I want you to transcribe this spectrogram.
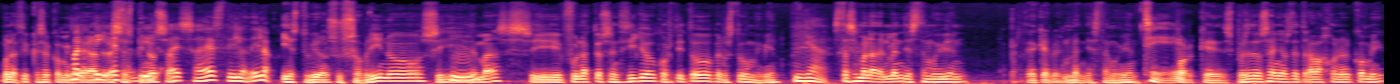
Bueno, decir que es el cómic de Andrés Espinosa. Eso es, dilo, dilo. Y estuvieron sus sobrinos y demás. Y fue un acto sencillo, cortito, pero estuvo muy bien. Ya. Esta semana del Mendy está muy bien. Aparte de que el Mendy está muy bien. Sí. Porque después de dos años de trabajo en el cómic,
